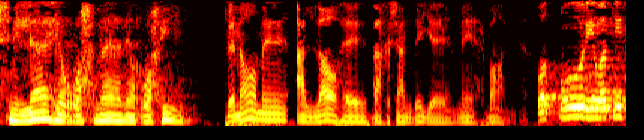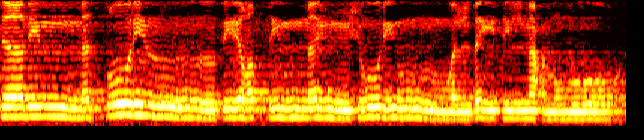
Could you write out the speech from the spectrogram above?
بسم الله الرحمن الرحیم. به نام الله بخشنده مهربان. والطور وكتاب مسطور في رق منشور والبيت المعمور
